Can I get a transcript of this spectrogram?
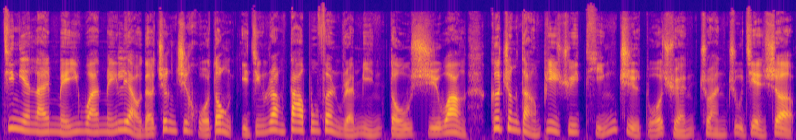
近年来没完没了的政治活动已经让大部分人民都失望，各政党必须停止夺权，专注建设。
